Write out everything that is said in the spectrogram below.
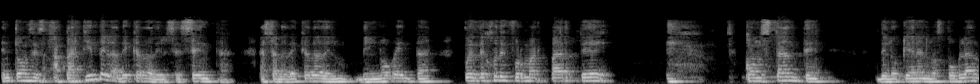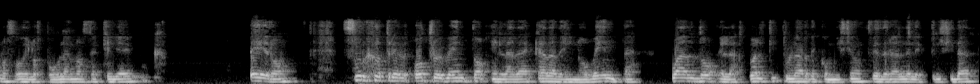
Entonces, a partir de la década del 60 hasta la década del, 90, pues dejó de formar parte eh, constante de lo que eran los poblanos o de los poblanos de aquella época. Pero surge otro, otro evento en la década del 90, cuando el actual titular de Comisión Federal de Electricidad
